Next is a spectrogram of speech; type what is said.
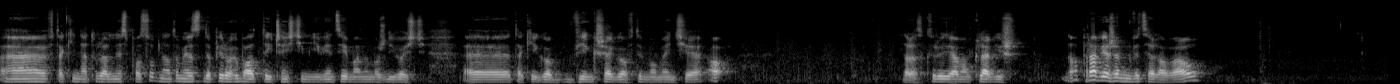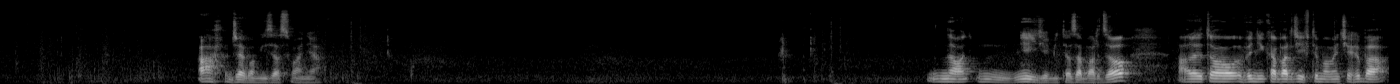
E, w taki naturalny sposób. Natomiast dopiero chyba od tej części mniej więcej mamy możliwość e, takiego większego w tym momencie. O! Zaraz, który ja mam klawisz? No, prawie żebym wycelował. Ach, drzewo mi zasłania. No, mm, nie idzie mi to za bardzo, ale to wynika bardziej w tym momencie chyba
